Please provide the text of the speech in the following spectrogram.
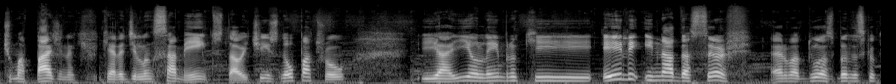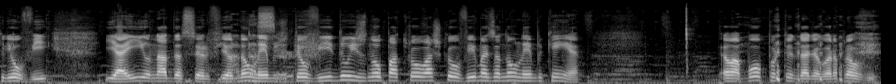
tinha uma página que, que era de lançamentos e tal, e tinha Snow Patrol. E aí eu lembro que ele e Nada Surf Eram duas bandas que eu queria ouvir. E aí o Nada Surf eu não Nada lembro de Surf. ter ouvido, e Snow Patrol eu acho que eu ouvi, mas eu não lembro quem é. É uma boa oportunidade agora pra ouvir.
